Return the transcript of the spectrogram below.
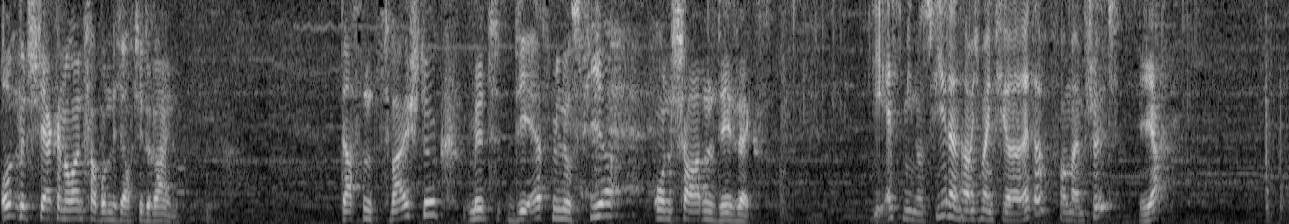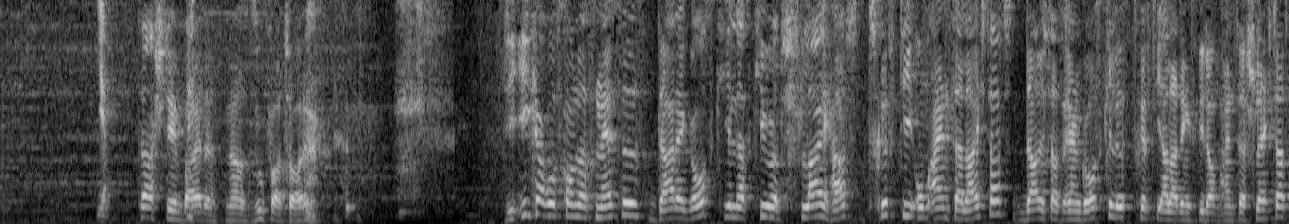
Und mit Stärke 9 verbunde ich auf die 3. Das sind zwei Stück mit DS minus 4 und Schaden D6. Die S-4, dann habe ich meinen Vierer Retter von meinem Schild. Ja, Ja. da stehen beide. Na super toll. Die Icarus kommt als nächstes. Da der Ghost Kill das Keyword Fly hat, trifft die um 1 erleichtert. Dadurch, dass er ein Ghost Kill ist, trifft die allerdings wieder um 1 erschlechtert.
